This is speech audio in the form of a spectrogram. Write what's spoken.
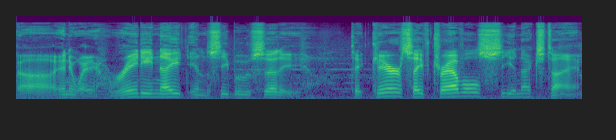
Uh, anyway, rainy night in Cebu City. Take care, safe travels. See you next time.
